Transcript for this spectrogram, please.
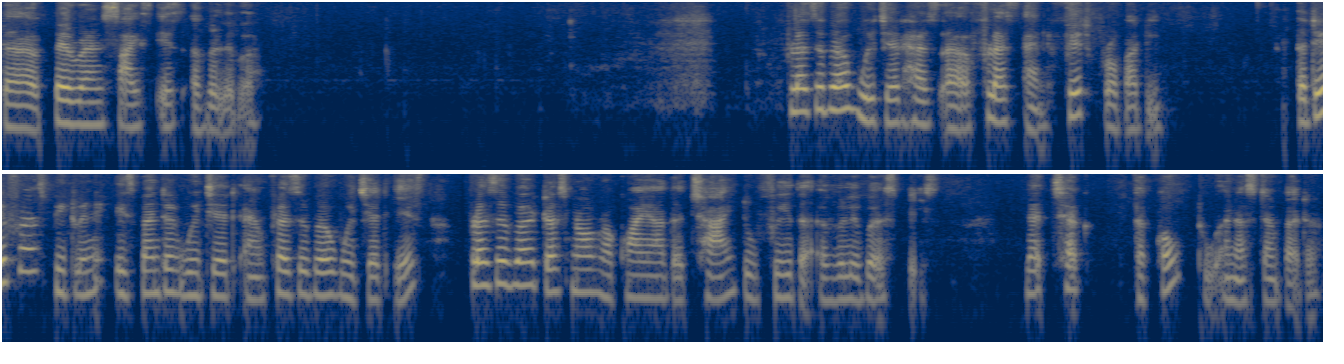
the parent size is available. Flexible widget has a flex and fit property. The difference between expanded widget and flexible widget is flexible does not require the child to fill the available space. Let's check the code to understand better.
